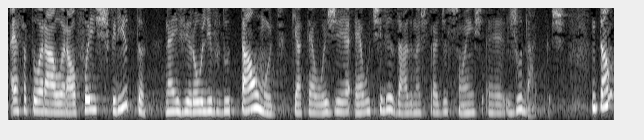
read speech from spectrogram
essa Torá oral foi escrita né, e virou o livro do Talmud, que até hoje é, utilizado nas tradições é, judaicas. Então,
